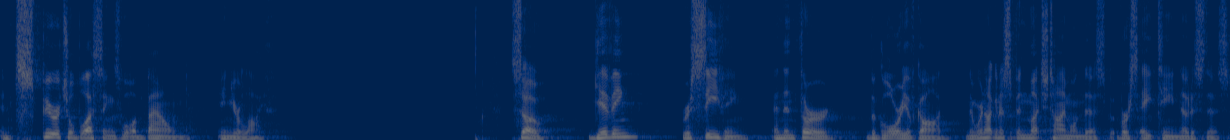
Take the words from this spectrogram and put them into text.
and spiritual blessings will abound in your life. So, giving, receiving, and then third, the glory of God. Now, we're not going to spend much time on this, but verse 18, notice this.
